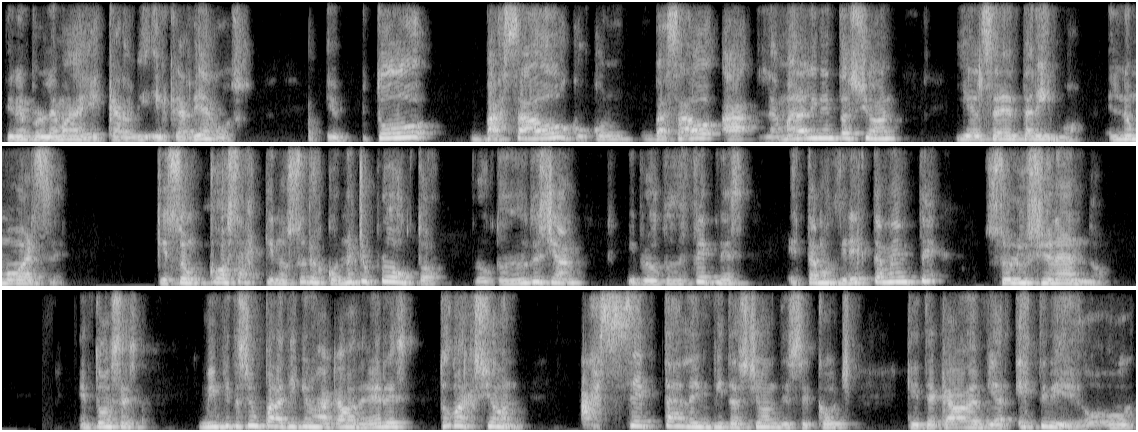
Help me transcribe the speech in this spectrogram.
tienen problemas eh, cardíacos, eh, todo basado, con, basado a la mala alimentación y el sedentarismo, el no moverse, que son cosas que nosotros con nuestros productos, productos de nutrición y productos de fitness, estamos directamente solucionando. Entonces, mi invitación para ti que nos acabas de ver es, toma acción, acepta la invitación de ese coach que te acaba de enviar este video o,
